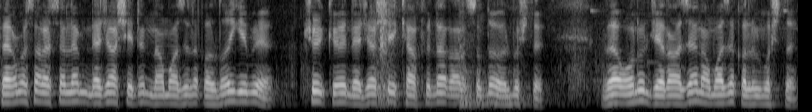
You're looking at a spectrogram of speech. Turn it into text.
Peygamber sallallahu aleyhi ve sellem Necaşi'nin namazını kıldığı gibi çünkü Necaşi kafirler arasında ölmüştü ve onun cenaze namazı kılınmıştı.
